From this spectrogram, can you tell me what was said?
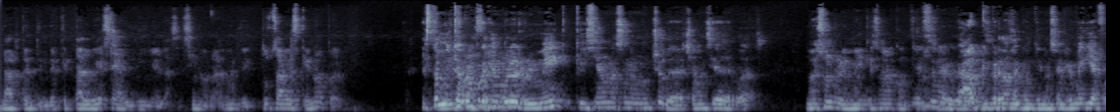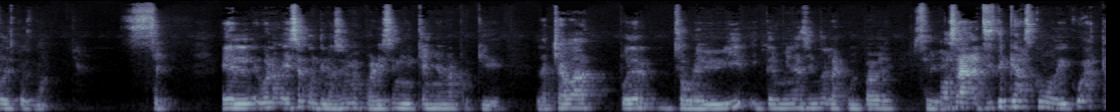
darte a entender que tal vez sea el niño el asesino realmente. Tú sabes que no, pero Está muy cabrón, por ejemplo, el remake que hicieron hace no mucho de la chava de ruedas. no es un remake, es una continuación. una- Ah, ok, perdón, la continuación. El remake ya fue después, ¿no? Sí. El, bueno, esa continuación me parece muy cañona porque la chava puede sobrevivir y termina siendo la culpable. sí. O sea, a ti te quedas como de, what the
